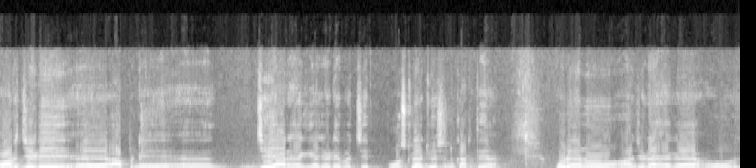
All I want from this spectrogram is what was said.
ਔਰ ਜਿਹੜੇ ਅ, ਆਪਣੇ ਜੇਆਰ ਹੈਗੇ ਆ ਜਿਹੜੇ ਬੱਚੇ ਪੋਸਟ ਗ੍ਰੈਜੂਏਸ਼ਨ ਕਰਦੇ ਆ ਉਹਨਾਂ ਨੂੰ ਜਿਹੜਾ ਹੈਗਾ ਉਹ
